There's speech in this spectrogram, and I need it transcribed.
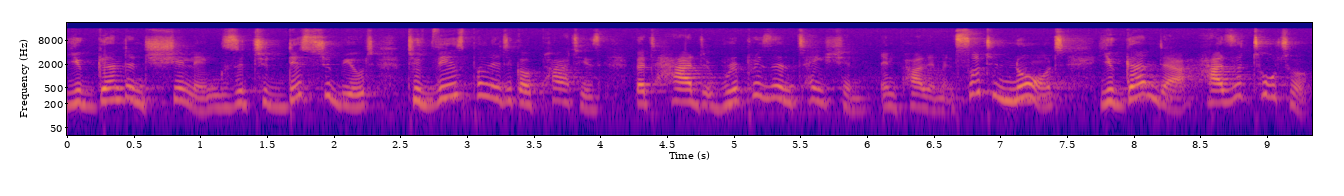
Ugandan shillings to distribute to these political parties that had representation in parliament. So to note, Uganda has a total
